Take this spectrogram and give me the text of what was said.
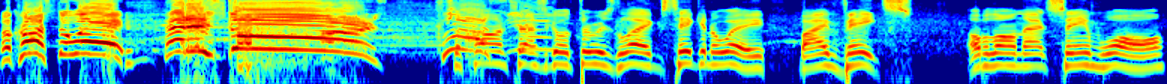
across the way and he scores! Safon tries to go through his legs, taken away by Vates. Up along that same wall,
